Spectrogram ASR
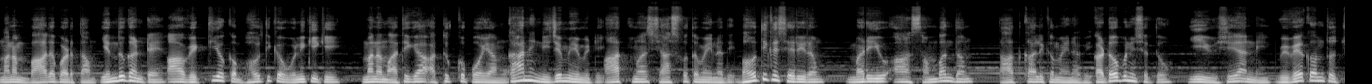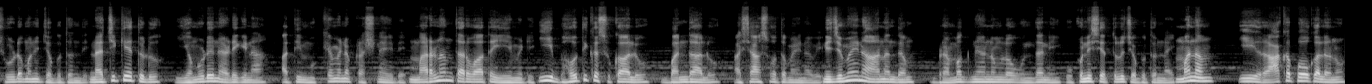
మనం బాధపడతాం. ఎందుకంటే ఆ వ్యక్తి యొక్క భౌతిక ఉనికికి మనం అతిగా అతుక్కుపోయాము. కానీ నిజమేమిటి? ఆత్మ శాశ్వతమైనది. భౌతిక శరీరం మరియు ఆ సంబంధం తాత్కాలికమైనవి. కఠోపనిషత్తు ఈ విషయాన్ని వివేకంతో చూడమని చెబుతుంది. నచికేతుడు యముడిని అడిగిన అతి ముఖ్యమైన ప్రశ్న ఇదే. మరణం తర్వాత ఏమిటి? ఈ భౌతిక సుఖాలు బంధాలు అశాశ్వతమైనవి. నిజమైన ఆనందం బ్రహ్మజ్ఞానంలో ఉందని ఉపనిషత్తులు చెబుతున్నాయి. మనం ఈ రాకపోకలను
